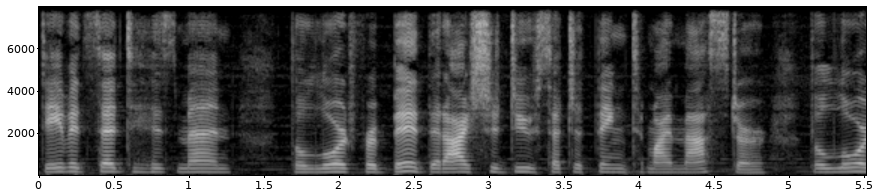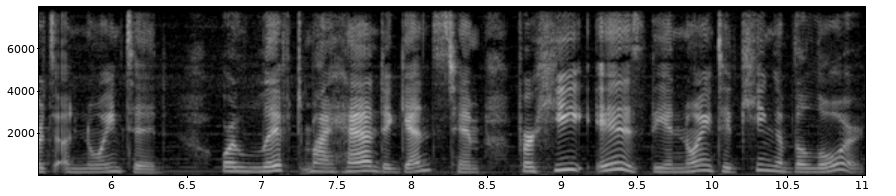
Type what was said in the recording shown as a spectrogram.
David said to his men, The Lord forbid that I should do such a thing to my master, the Lord's anointed, or lift my hand against him, for he is the anointed king of the Lord.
